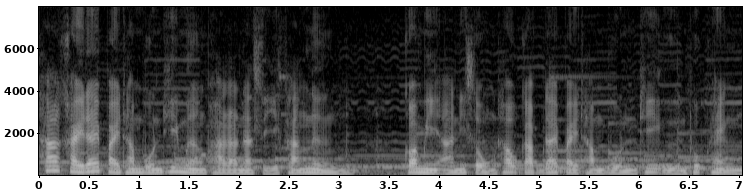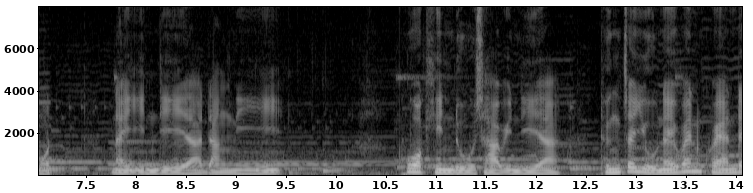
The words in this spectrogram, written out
ถ้าใครได้ไปทำบุญที่เมืองพาราณสีครั้งหนึ่ง ก็มีอานิสงส์เท่ากับได้ไปทำบุญที่อื่นทุกแห่งหมด ในอินเดียดังนี้ พวกฮินดูชาวอินเดียถึงจะอยู่ในแว่นแคว้นแด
